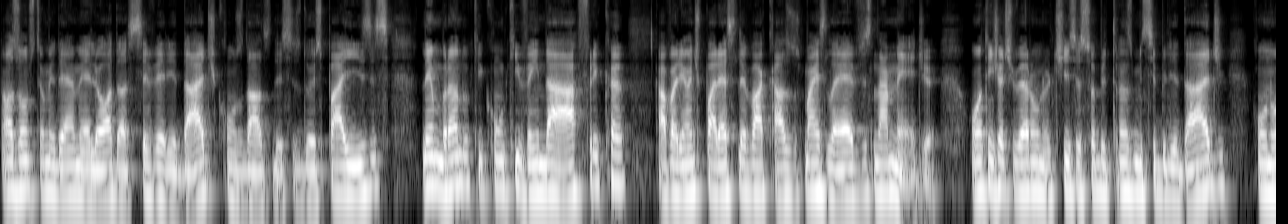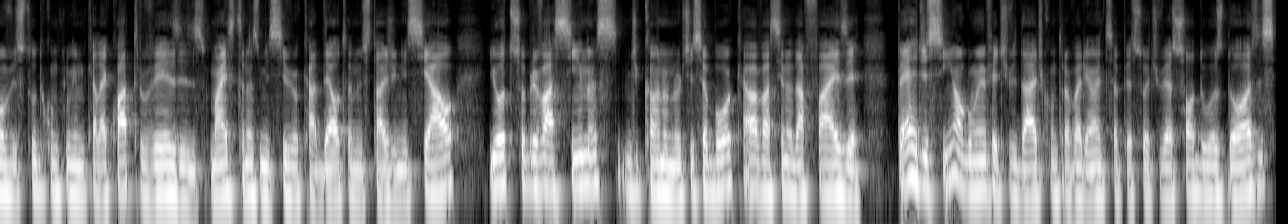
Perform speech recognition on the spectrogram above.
nós vamos ter uma ideia melhor da severidade com os dados desses dois países. Lembrando que, com o que vem da África, a variante parece levar a casos mais leves na média. Ontem já tiveram notícias sobre transmissibilidade, com um novo estudo concluindo que ela é quatro vezes mais transmissível que a Delta no estágio inicial, e outro sobre vacinas, indicando notícia boa que a vacina da Pfizer perde sim alguma efetividade contra a variante se a pessoa tiver só duas doses,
